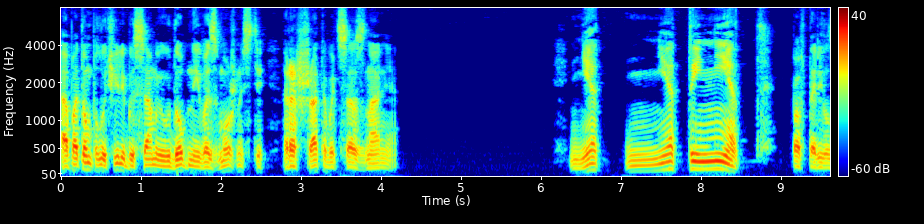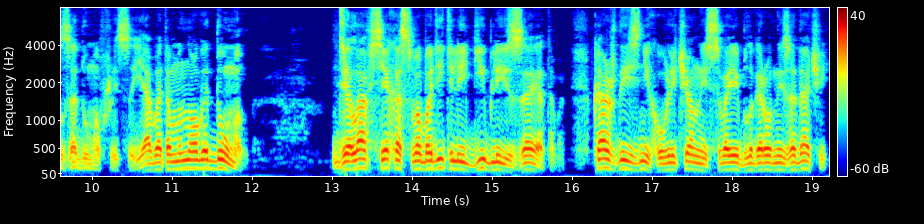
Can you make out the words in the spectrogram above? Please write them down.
а потом получили бы самые удобные возможности расшатывать сознание». «Нет, нет и нет», — повторил задумавшийся. «Я об этом много думал. Дела всех освободителей гибли из-за этого. Каждый из них, увлеченный своей благородной задачей,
